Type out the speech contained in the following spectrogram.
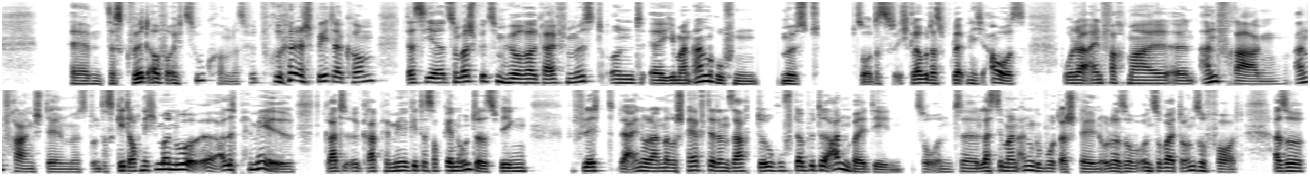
ähm, das wird auf euch zukommen. Das wird früher oder später kommen, dass ihr zum Beispiel zum Hörer greifen müsst und äh, jemanden anrufen müsst so, das, ich glaube, das bleibt nicht aus. Oder einfach mal äh, Anfragen, Anfragen stellen müsst. Und das geht auch nicht immer nur äh, alles per Mail. Gerade äh, per Mail geht das auch gerne unter. Deswegen vielleicht der ein oder andere Chef, der dann sagt, ruf da bitte an bei denen. So und äh, lass dir mal ein Angebot erstellen oder so und so weiter und so fort. Also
